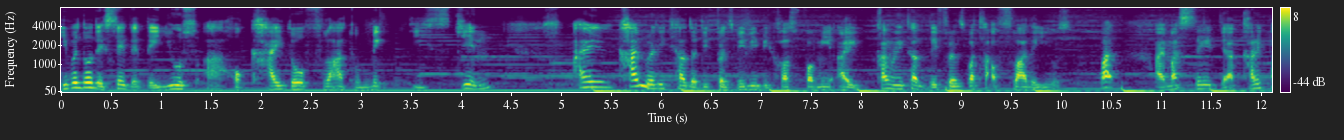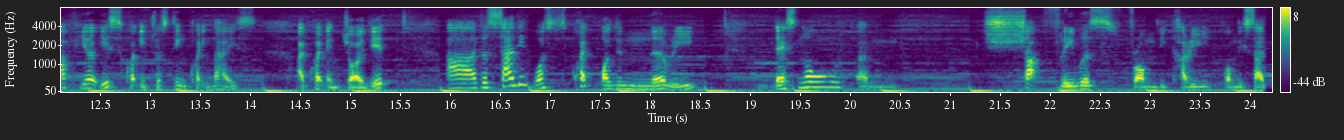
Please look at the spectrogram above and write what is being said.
even though they say that they use uh, Hokkaido flour to make the skin, I can't really tell the difference. Maybe because for me, I can't really tell the difference what type of flour they use. But I must say their curry puff here is quite interesting, quite nice. I quite enjoyed it. Uh, the sardine was quite ordinary. There's no um, sharp flavors from the curry, from the sardine.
